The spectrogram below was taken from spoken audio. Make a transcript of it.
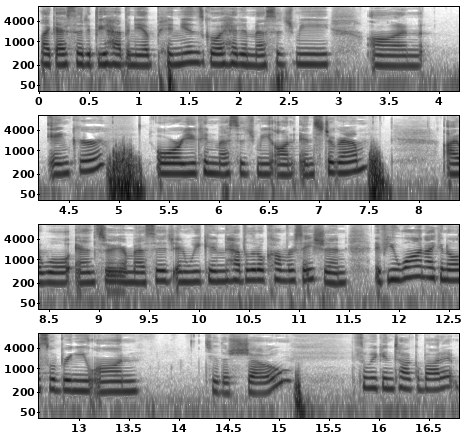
like I said, if you have any opinions, go ahead and message me on Anchor, or you can message me on Instagram. I will answer your message and we can have a little conversation. If you want, I can also bring you on to the show so we can talk about it.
